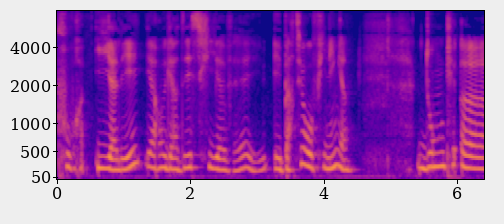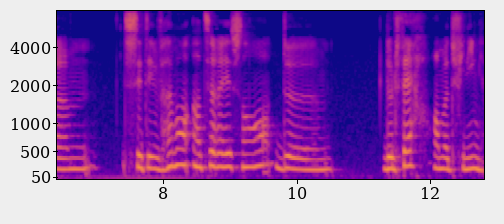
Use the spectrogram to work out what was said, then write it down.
pour y aller et à regarder ce qu'il y avait et, partir au feeling. Donc, euh, c'était vraiment intéressant de, le faire en mode feeling,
